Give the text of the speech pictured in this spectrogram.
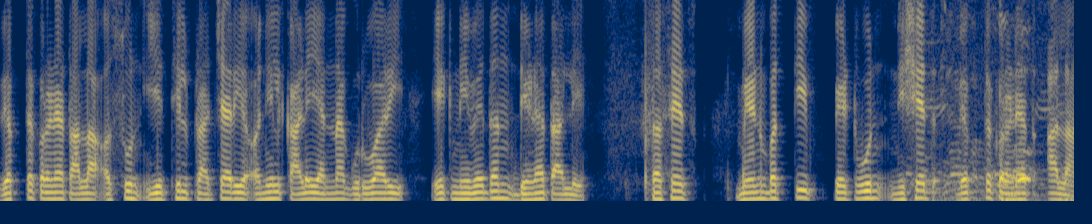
व्यक्त करण्यात आला असून येथील प्राचार्य अनिल काळे यांना गुरुवारी एक निवेदन देण्यात आले. तसेच मेणबत्ती पेटवून निषेध व्यक्त करण्यात आला.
